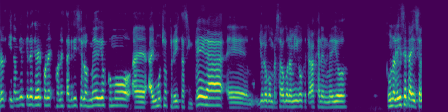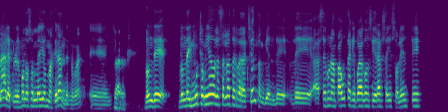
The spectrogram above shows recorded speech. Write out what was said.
Pero y también tiene que ver con, con esta crisis de los medios, como eh, hay muchos periodistas sin pega, eh, yo lo he conversado con amigos que trabajan en medios, uno le dice tradicionales, pero en el fondo son medios más grandes nomás, eh, claro. donde, donde hay mucho miedo en las salas de redacción también, de, de hacer una pauta que pueda considerarse insolente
